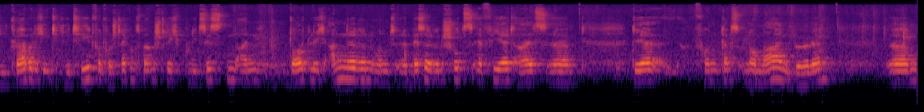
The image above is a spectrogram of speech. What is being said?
die körperliche Integrität von Vollstreckungsbeamten, Polizisten einen deutlich anderen und äh, besseren Schutz erfährt als äh, der von ganz normalen Bürgern, ähm,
